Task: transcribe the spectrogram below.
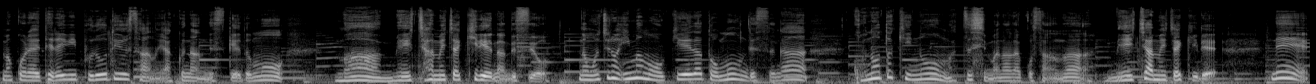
まあ、これテレビプロデューサーの役なんですけれどもまあめちゃめちゃ綺麗なんですよ。まもちろん今もお綺麗だと思うんですがこの時の松島菜々子さんはめちゃめちゃ綺麗で、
